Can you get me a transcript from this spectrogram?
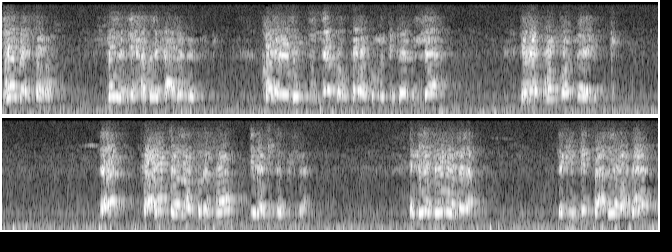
يا ميسرة ما الذي حملك على ذلك؟ قال وجدت الناس انطلقوا من كتاب الله إلى موطأ مالك. فأردت أن أصرفهم إلى كتاب الله. هي سهولة ولا لا؟ لكن تنفع ليه وحدها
